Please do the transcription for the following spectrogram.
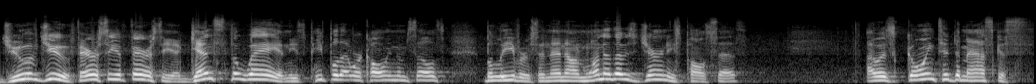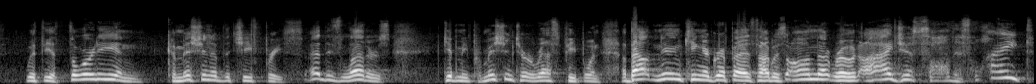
Jew of Jew, Pharisee of Pharisee, against the way, and these people that were calling themselves believers. And then on one of those journeys, Paul says, I was going to Damascus with the authority and commission of the chief priests. I had these letters giving me permission to arrest people. And about noon, King Agrippa, as I was on that road, I just saw this light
